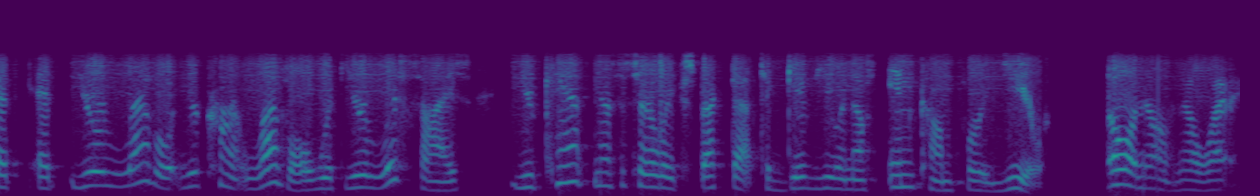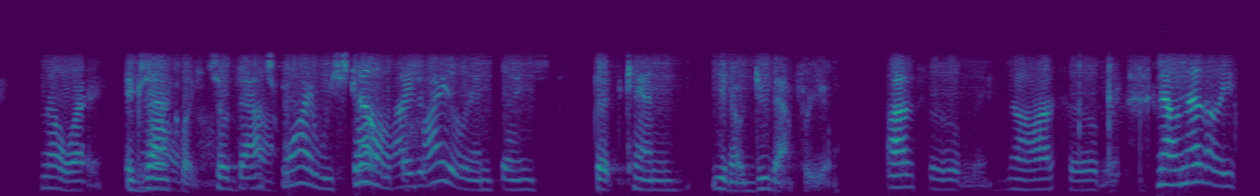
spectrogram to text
at at your level at your current level with your list size you can't necessarily expect that to give you enough income for a year oh no, no way, no way. exactly No, so that's no. why we start No, with the higher end things that can you know do that for you Absolutely. No, absolutely. Now, Natalie,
